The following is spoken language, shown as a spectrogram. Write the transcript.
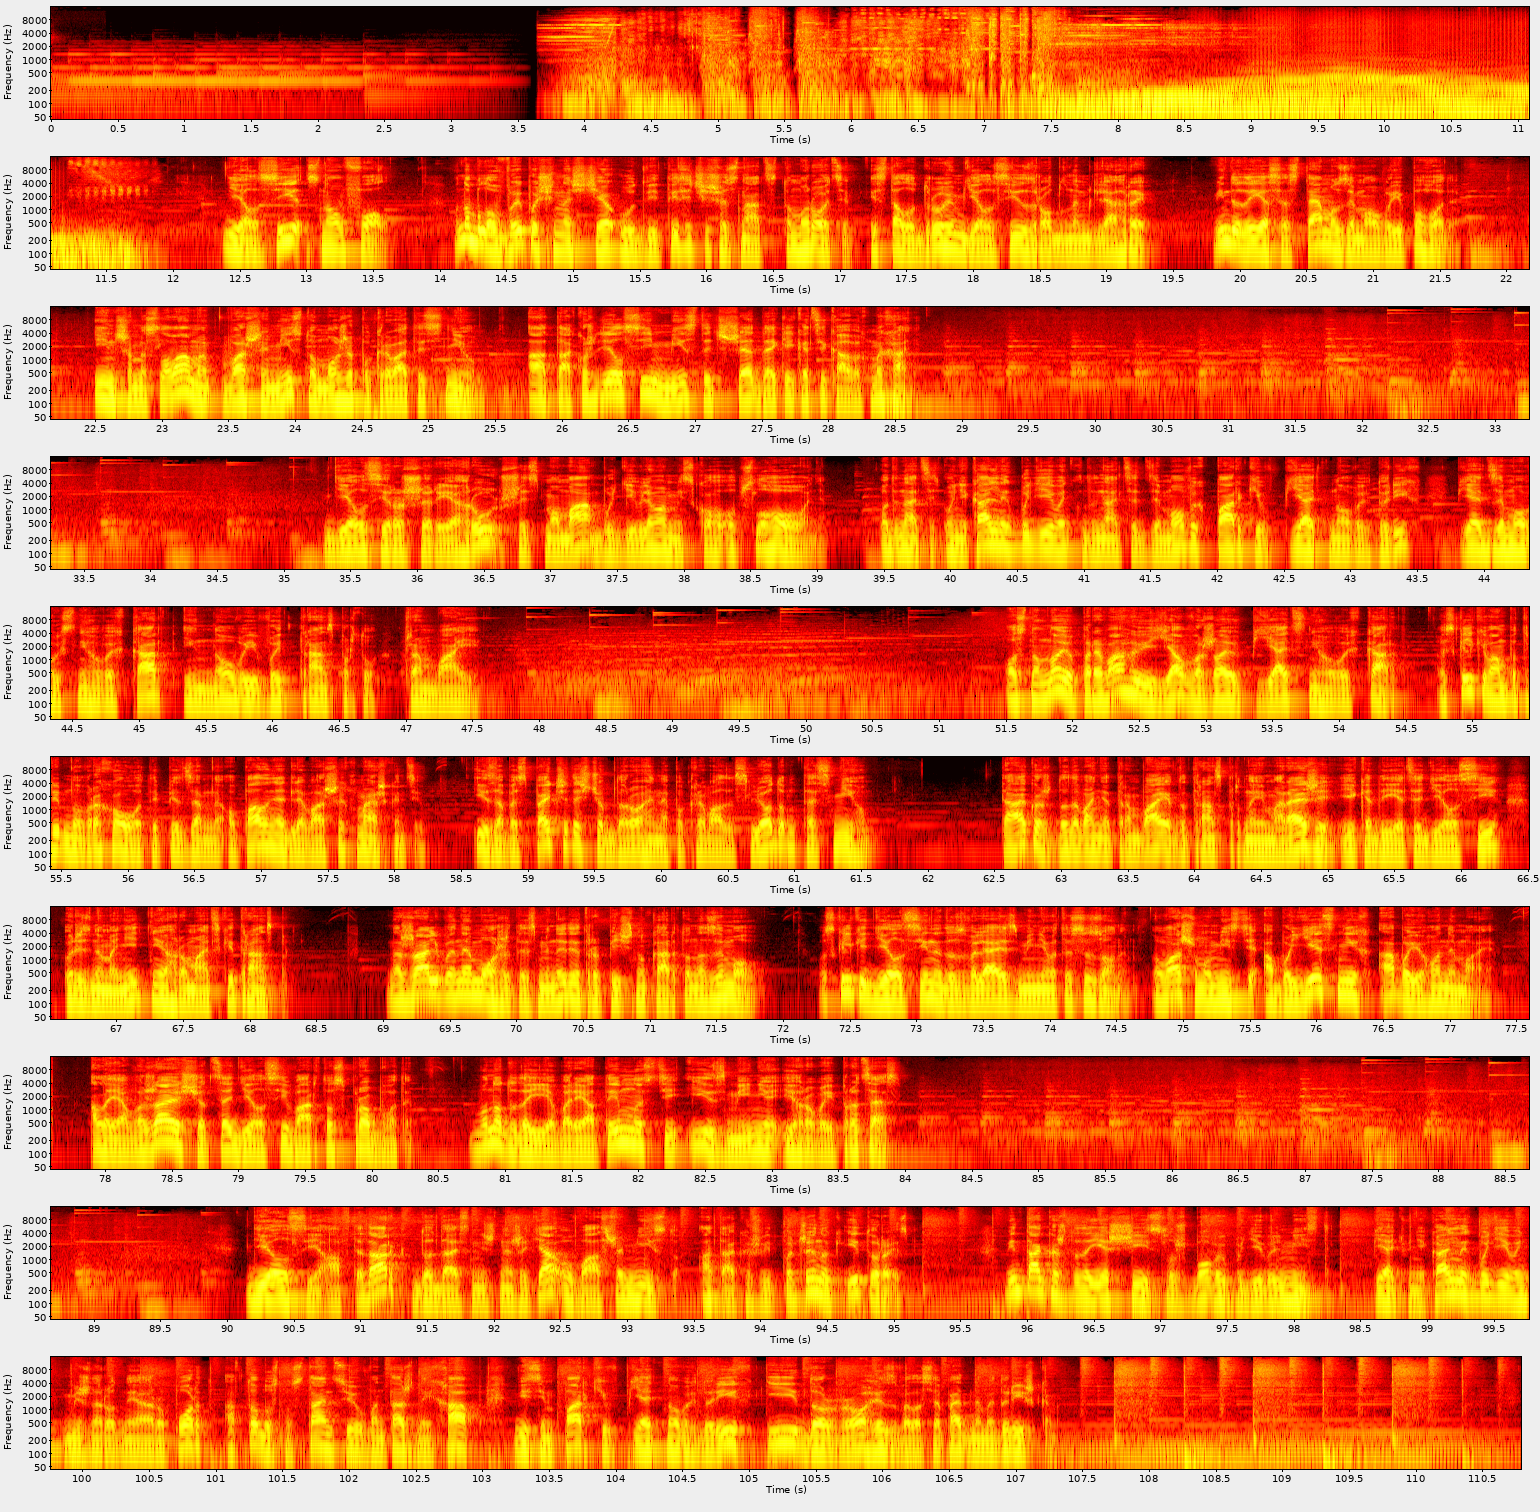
DLC Snowfall. Воно було випущено ще у 2016 році і стало другим DLC, зробленим для гри. Він додає систему зимової погоди. Іншими словами, ваше місто може покривати снігом, а також DLC містить ще декілька цікавих механік. DLC розширює гру шістьмома будівлями міського обслуговування. 11 унікальних будівель, 11 зимових парків, 5 нових доріг, 5 зимових снігових карт і новий вид транспорту трамваї. Основною перевагою я вважаю 5 снігових карт, оскільки вам потрібно враховувати підземне опалення для ваших мешканців і забезпечити, щоб дороги не покривались льодом та снігом. Також додавання трамваїв до транспортної мережі, яке дається DLC, урізноманітнює громадський транспорт. На жаль, ви не можете змінити тропічну карту на зимову, оскільки DLC не дозволяє змінювати сезони. У вашому місті або є сніг, або його немає. Але я вважаю, що це DLC варто спробувати. Воно додає варіативності і змінює ігровий процес. DLC After Dark додасть нічне життя у ваше місто, а також відпочинок і туризм. Він також додає 6 службових будівель міста, 5 унікальних будівель, міжнародний аеропорт, автобусну станцію, вантажний хаб, 8 парків, 5 нових доріг і дороги з велосипедними доріжками.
